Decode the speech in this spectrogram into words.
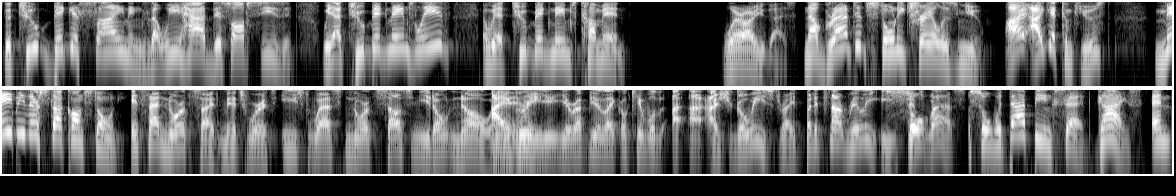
the two biggest signings that we had this offseason, we had two big names leave and we had two big names come in. Where are you guys? Now, granted, Stony Trail is new. I, I get confused. Maybe they're stuck on Stony. It's that north side, Mitch, where it's east, west, north, south, and you don't know. And I agree. You, you're up. You're like, okay, well, I, I, I should go east, right? But it's not really east. So, it's west. So, with that being said, guys, and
